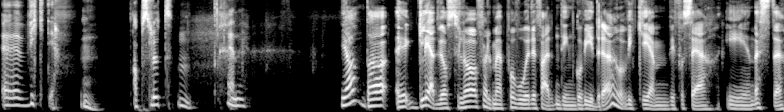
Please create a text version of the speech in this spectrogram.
eh, viktig. Mm. Absolutt. Mm. Enig. Ja, da eh, gleder vi oss til å følge med på hvor ferden din går videre, og hvilke hjem vi får se i neste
